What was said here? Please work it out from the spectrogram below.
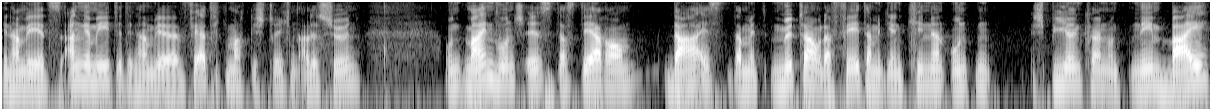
Den haben wir jetzt angemietet, den haben wir fertig gemacht, gestrichen, alles schön. Und mein Wunsch ist, dass der Raum da ist, damit Mütter oder Väter mit ihren Kindern unten spielen können und nebenbei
